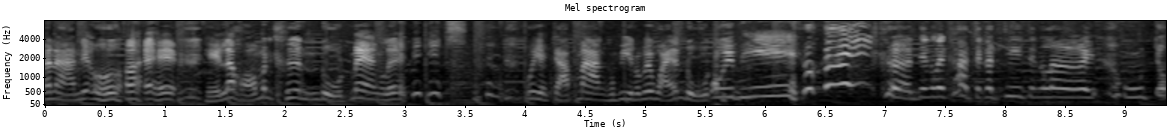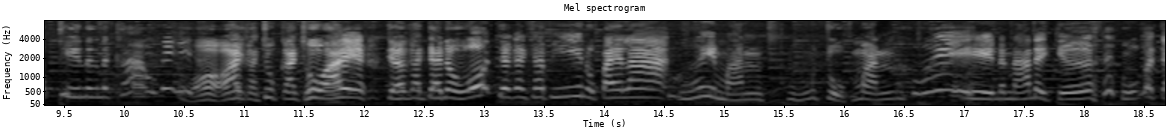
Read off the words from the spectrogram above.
ขนาดนี้โอ้ยเห็นแล้วของมันขึ้นดูดแม่งเลยว่าอย่าจับมากคุณพี่เราไม่ไหวแล้วดูดอุ้ยพี่เฮ้ยเขินจังเลยค่ะจักรจี้จังเลยอู้จุ๊บทีหนึ่งนะคะคุณพี่โอ้ยกระจุบกันช่วย เจอกันจ้ะหนู เจอกันค่ะพี่หนูไปละเฮ้ยมันหูจูบมันเฮ้ยนานๆได้เจอหูก็ใจ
